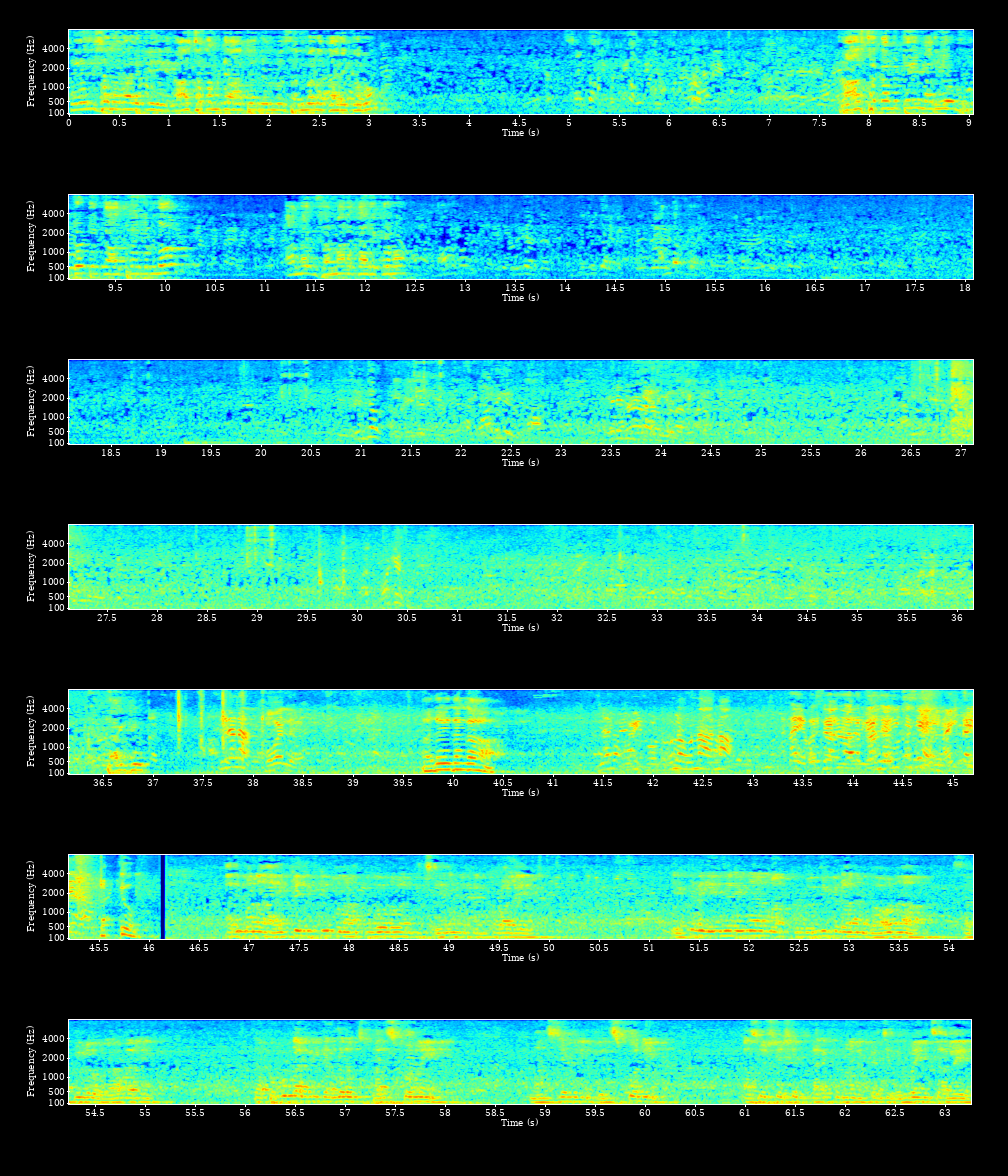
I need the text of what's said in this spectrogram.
జగదీశన్న గారికి రాష్ట్ర కమిటీ ఆధ్వర్యంలో సన్మాన కార్యక్రమం. రాష్ట్ర కమిటీ మరియు ఫోటోటెక్ ఆధ్వర్యంలో అన్నకు సన్మాన కార్యక్రమం. థ్యాంక్ యూ అదేవిధంగా థ్యాంక్ యూ అది మన ఐక్యతకి మన ఆత్మగౌరవానికి చిహ్నంగా కనుకోవాలి ఎక్కడ ఏం జరిగినా మాకు ఉంది ఇక్కడ అనే భావన సభ్యులు రావాలి. తప్పకుండా అక్కడికి అందరూ వచ్చి కలుసుకొని మంచి చెడుని తెలుసుకొని అసోసియేషన్ కార్యక్రమాన్ని ఇక్కడి నుంచి నిర్వహించాలి.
